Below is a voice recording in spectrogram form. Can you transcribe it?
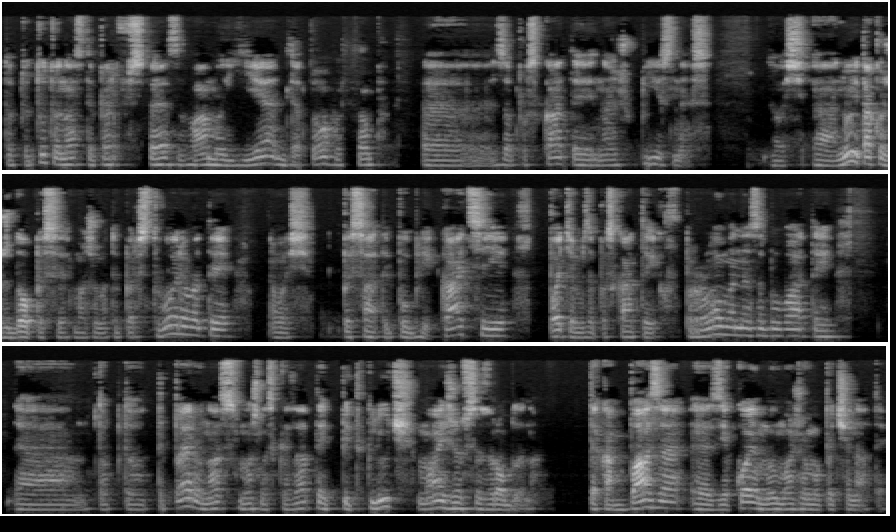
Тобто тут у нас тепер все з вами є для того, щоб запускати наш бізнес. Ось. Ну і також дописи можемо тепер створювати, ось, писати публікації, потім запускати їх в промо, не забувати. Тобто тепер у нас, можна сказати, під ключ майже все зроблено. Така база, е, з якої ми можемо починати.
